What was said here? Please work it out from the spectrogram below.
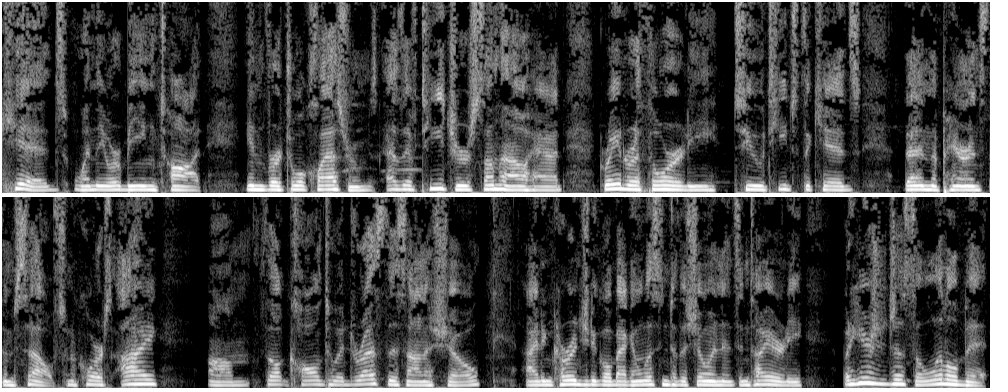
kids when they were being taught in virtual classrooms, as if teachers somehow had greater authority to teach the kids than the parents themselves. And of course, I um, felt called to address this on a show. I'd encourage you to go back and listen to the show in its entirety, but here's just a little bit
